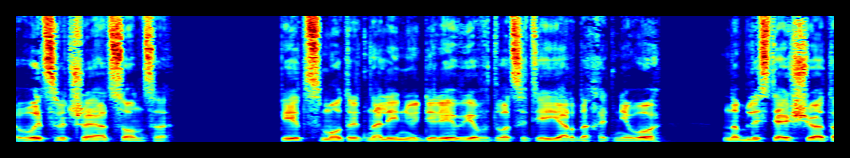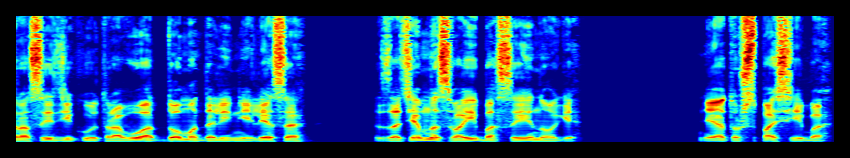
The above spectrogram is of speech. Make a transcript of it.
выцветшее от солнца. Пит смотрит на линию деревьев в двадцати ярдах от него, на блестящую от росы дикую траву от дома до линии леса, затем на свои босые ноги. «Нет уж, спасибо»,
